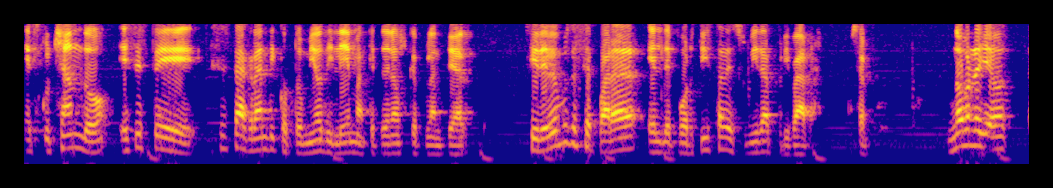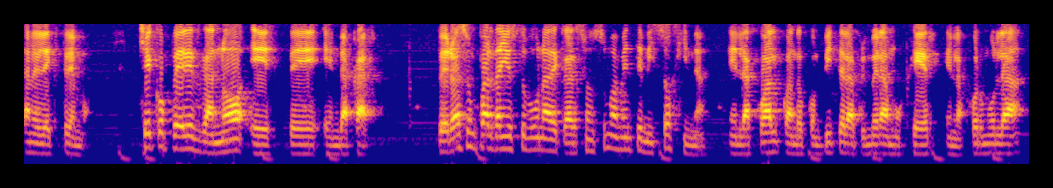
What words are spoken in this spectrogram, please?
escuchando es este es esta gran dicotomía o dilema que tenemos que plantear. Si debemos de separar el deportista de su vida privada. O sea, no van a llegar tan el extremo. Checo Pérez ganó este en Dakar pero hace un par de años tuvo una declaración sumamente misógina, en la cual cuando compite la primera mujer en la fórmula,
